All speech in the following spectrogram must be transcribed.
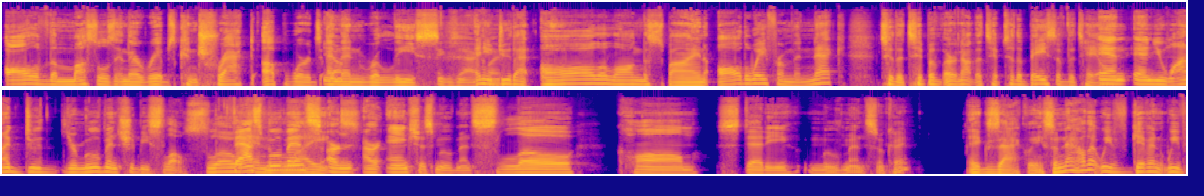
all of the muscles in their ribs contract upwards and then release. Exactly. And you do that all along the spine, all the way from the neck to the tip of, or not the tip, to the base of the tail. and and you want to do your movement should be slow. Slow Fast movements light. are are anxious movements. Slow, calm, steady movements. Okay. Exactly. So now that we've given we've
